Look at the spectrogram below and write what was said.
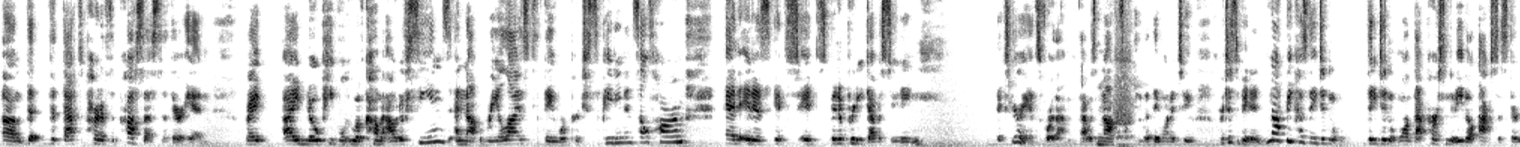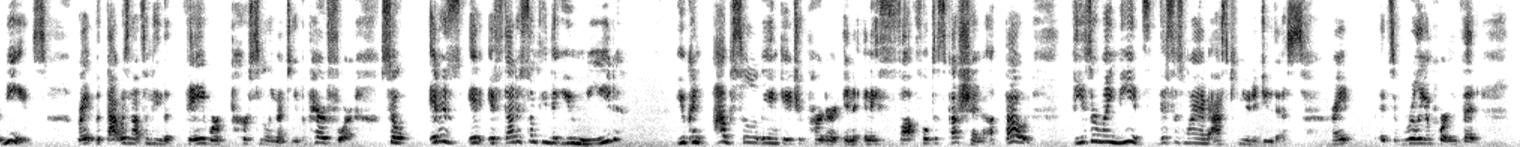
um, that, that that's part of the process that they're in, right? I know people who have come out of scenes and not realized that they were participating in self harm, and it is it's it's been a pretty devastating experience for them. That was not something that they wanted to participate in, not because they didn't they didn't want that person to be able to access their needs, right? But that was not something that they were personally mentally prepared for. So it is it if that is something that you need, you can absolutely engage your partner in, in a thoughtful discussion about these are my needs. This is why I'm asking you to do this, right? It's really important that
